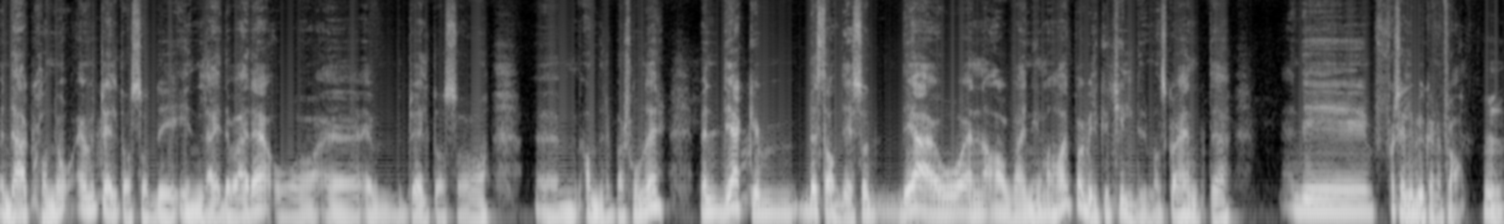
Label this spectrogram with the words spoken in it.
men der kan jo eventuelt også de innleide være, og eh, eventuelt også eh, andre personer. Men det er ikke bestandig, så det er jo en avveining man har på hvilke kilder man skal hente de forskjellige brukerne fra. Mm.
